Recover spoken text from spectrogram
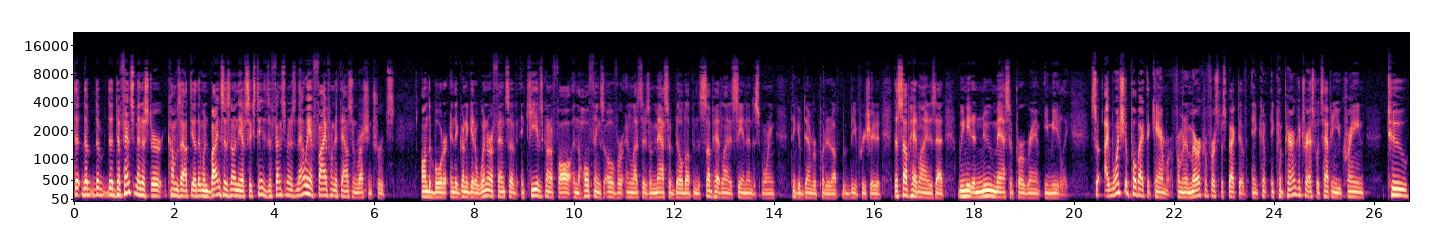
the, the, the, the defense minister comes out the other when Biden says no on the F-16. The defense minister says, now we have five hundred thousand Russian troops on the border, and they're going to get a winter offensive, and Kiev's going to fall, and the whole thing's over unless there's a massive buildup. And the subheadline of CNN this morning, think if Denver put it up, it would be appreciated. The subheadline is that we need a new massive program immediately. So I want you to pull back the camera from an America First perspective and, com- and compare and contrast what's happening in Ukraine to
